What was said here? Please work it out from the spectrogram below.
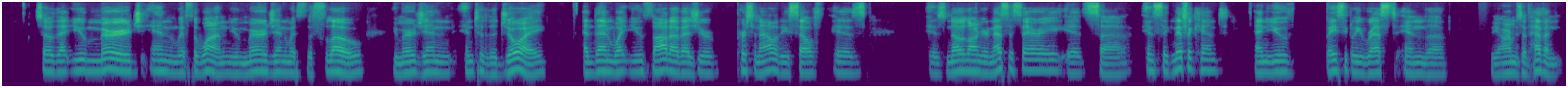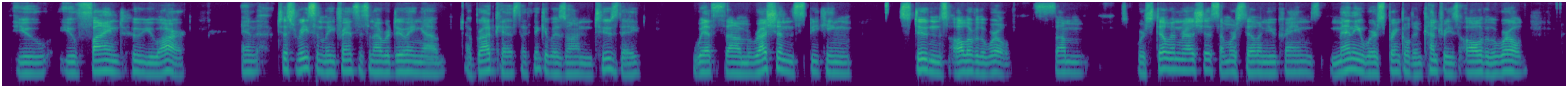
so that you merge in with the one, you merge in with the flow, you merge in into the joy, and then what you thought of as your personality self is is no longer necessary, it's uh, insignificant, and you basically rest in the the arms of heaven. You you find who you are. And just recently, Frances and I were doing uh, a broadcast, I think it was on Tuesday, with um, Russian speaking students all over the world. Some were still in Russia, some were still in Ukraine, many were sprinkled in countries all over the world,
